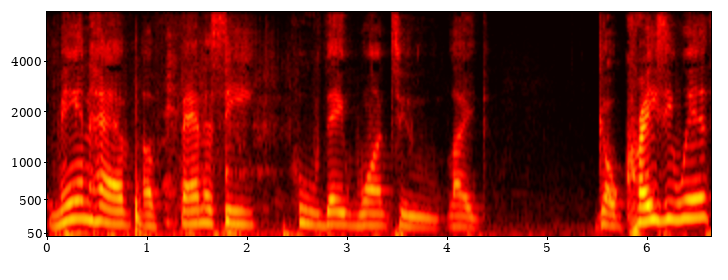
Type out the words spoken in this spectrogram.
Men have a fantasy who they want to like go crazy with,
